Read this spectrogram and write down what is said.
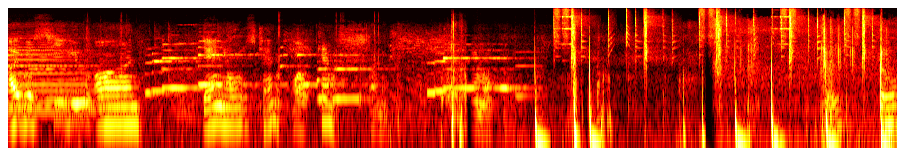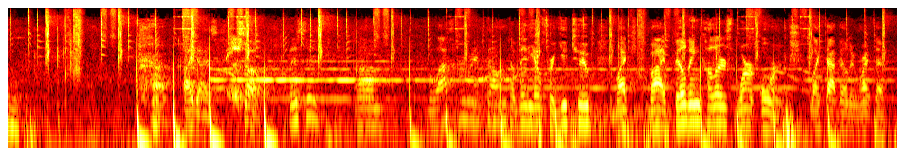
I will see you on Daniel's channel. Well, camera. I mean, camera. Go. Hi guys. So this is um, the last time I filmed a video for YouTube. My my building colors were orange, like that building right there.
